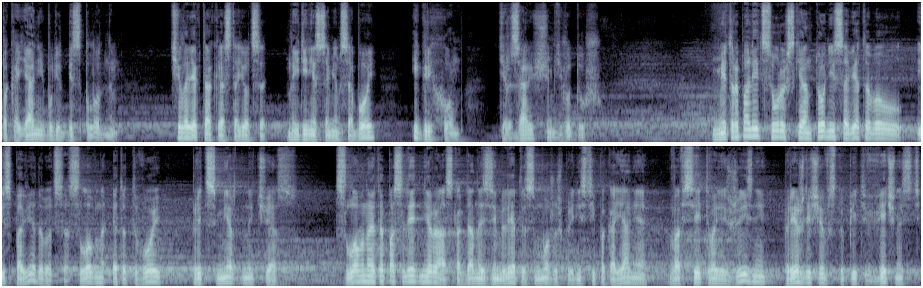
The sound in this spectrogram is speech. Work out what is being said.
покаяние будет бесплодным. Человек так и остается наедине с самим собой и грехом, терзающим его душу. Митрополит Сурожский Антоний советовал исповедоваться, словно это твой предсмертный час, словно это последний раз, когда на земле ты сможешь принести покаяние во всей твоей жизни, прежде чем вступить в вечность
